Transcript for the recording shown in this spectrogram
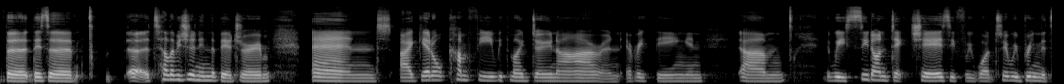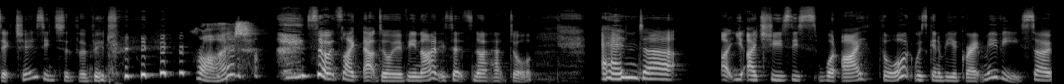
the there's a, a television in the bedroom and I get all comfy with my doona and everything and um we sit on deck chairs if we want to we bring the deck chairs into the bedroom Right. so it's like outdoor movie night except it's not outdoor and uh I I choose this what I thought was going to be a great movie. So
